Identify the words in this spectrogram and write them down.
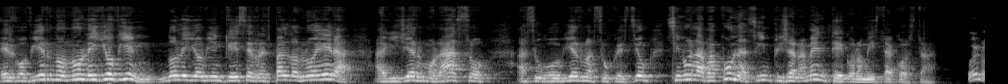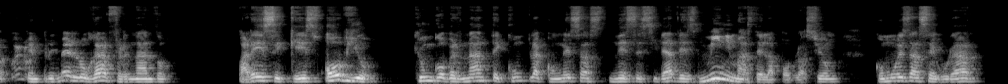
el gobierno no leyó bien, no leyó bien que ese respaldo no era a Guillermo Lazo, a su gobierno, a su gestión, sino a la vacuna, simple y llanamente, economista Costa. Bueno, en primer lugar, Fernando, parece que es obvio que un gobernante cumpla con esas necesidades mínimas de la población, como es asegurar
